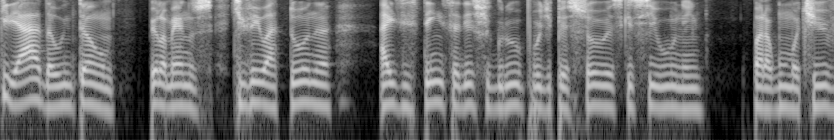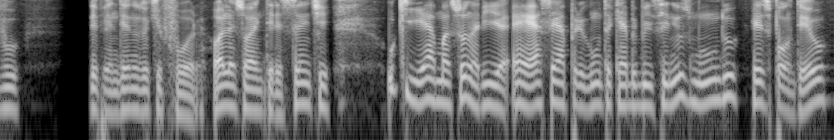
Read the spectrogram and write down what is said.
criada, ou então, pelo menos, que veio à tona a existência deste grupo de pessoas que se unem por algum motivo, dependendo do que for. Olha só, é interessante. O que é a maçonaria? É essa é a pergunta que a BBC News Mundo respondeu.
